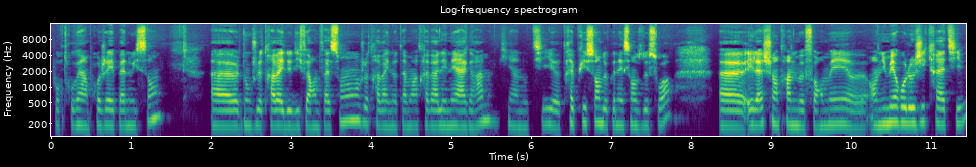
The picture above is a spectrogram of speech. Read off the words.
pour trouver un projet épanouissant. Euh, donc, je le travaille de différentes façons. Je travaille notamment à travers l'énéagramme, qui est un outil euh, très puissant de connaissance de soi. et là, je suis en train de me former en numérologie créative,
